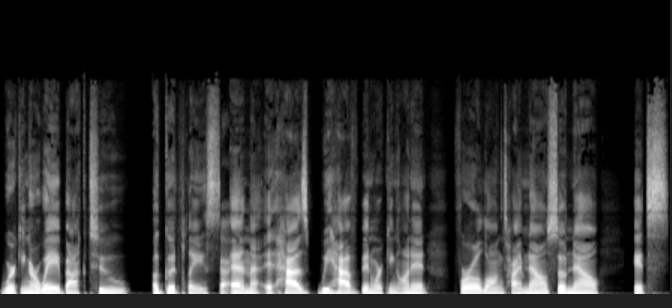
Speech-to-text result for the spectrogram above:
working our way back to a good place Good. and that it has, we have been working on it for a long time now. So now it's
